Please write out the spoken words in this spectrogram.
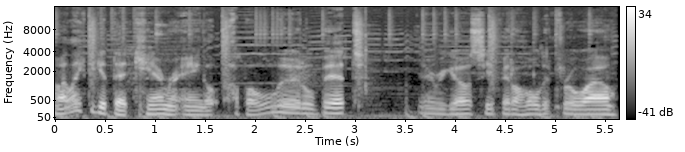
Now I like to get that camera angle up a little bit. There we go, see if it'll hold it for a while.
